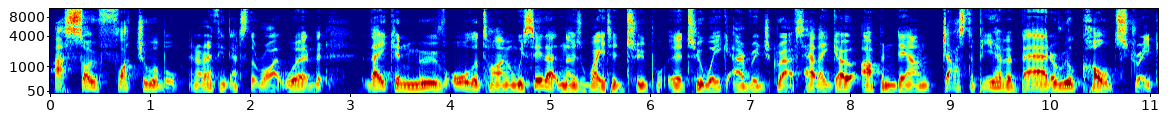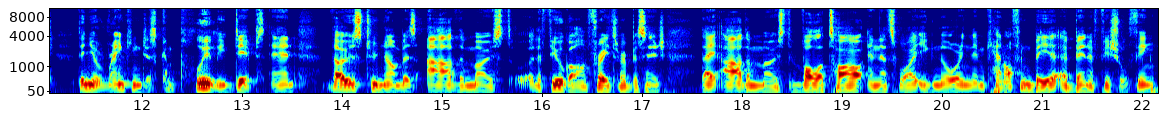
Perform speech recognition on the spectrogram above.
are so fluctuable, and I don't think that's the right word, but they can move all the time, and we see that in those weighted two uh, two week average graphs, how they go up and down. Just if you have a bad, a real cold streak then your ranking just completely dips. And those two numbers are the most, the field goal and free throw percentage, they are the most volatile, and that's why ignoring them can often be a beneficial thing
